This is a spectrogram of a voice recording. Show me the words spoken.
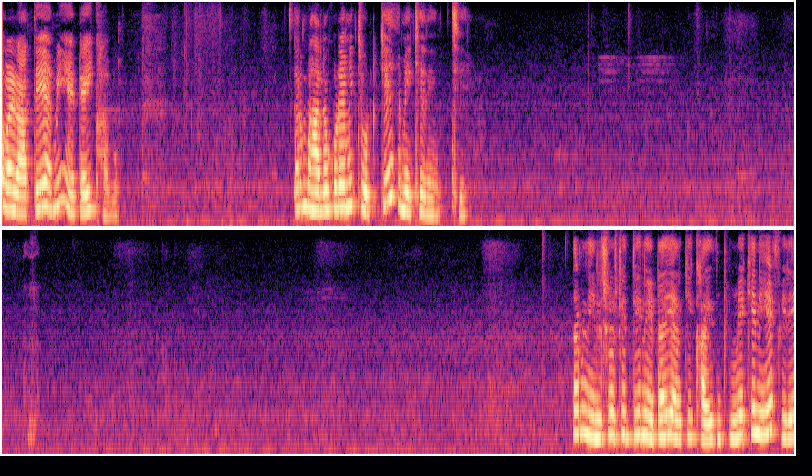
আবার রাতে আমি এটাই খাব। কারণ ভালো করে আমি চটকে মেখে নিচ্ছি। তারপর নীল ষষ্ঠীর দিন এটাই আর কি খাই, মেখে নিয়ে ফিরে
